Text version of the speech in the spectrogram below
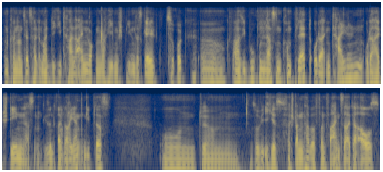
und können uns jetzt halt immer digital einloggen nach jedem Spiel und das Geld zurück äh, quasi buchen lassen, komplett oder in Teilen oder halt stehen lassen. Diese drei okay. Varianten gibt es. Und ähm, so wie ich es verstanden habe von Vereinsseite aus,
